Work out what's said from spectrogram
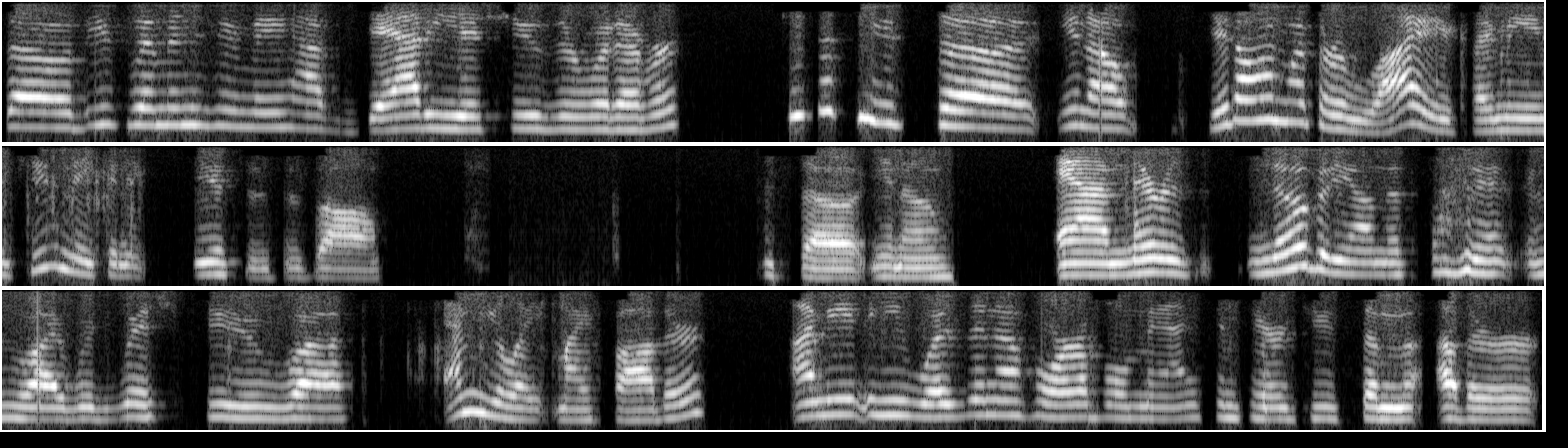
So these women who may have daddy issues or whatever, she just needs to, you know, get on with her life. I mean, she's making excuses is all. So, you know, and there is nobody on this planet who I would wish to uh, emulate my father. I mean, he wasn't a horrible man compared to some other,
